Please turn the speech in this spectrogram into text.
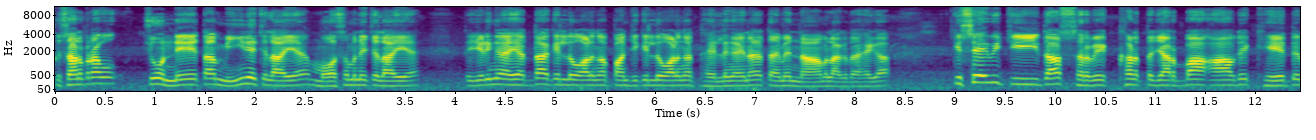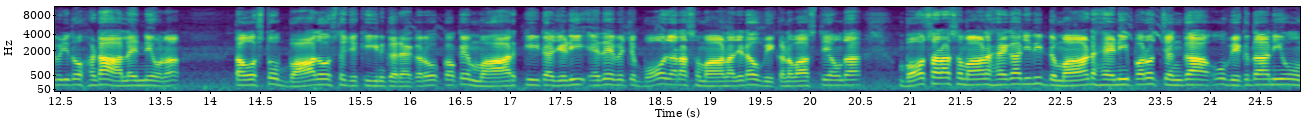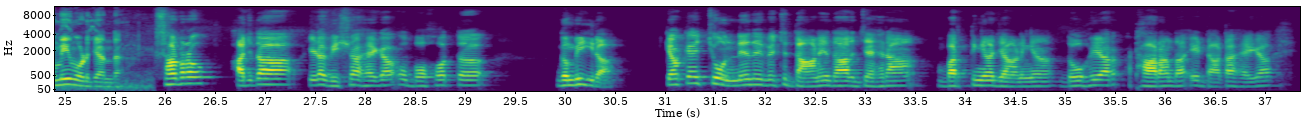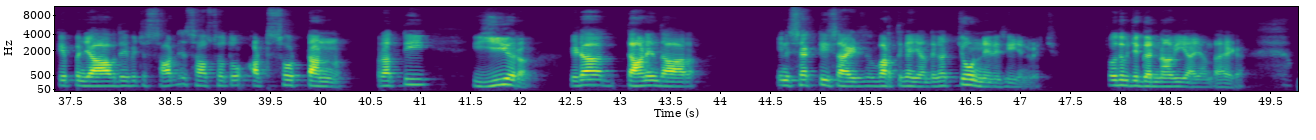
ਕਿਸਾਨ ਭਰਾਵੋ, ਝੋਨੇ ਤਾਂ ਮੀਂਹ ਨੇ ਚਲਾਏ ਆ, ਮੌਸਮ ਨੇ ਚਲਾਏ ਆ, ਤੇ ਜਿਹੜੀਆਂ ਇਹ ਅੱਧਾ ਕਿਲੋ ਵਾਲੀਆਂ 5 ਕਿਲੋ ਵਾਲੀਆਂ ਥੈਲੀਆਂ ਇਹਨਾਂ ਦਾ ਤਾਂ ਐਵੇਂ ਨਾਮ ਲੱਗਦਾ ਹੈਗਾ। ਕਿਸੇ ਵੀ ਚੀਜ਼ ਦਾ ਸਰਵੇਖਣ ਤਜਰਬਾ ਆਪਦੇ ਖੇਤ ਦੇ ਵਿੱਚ ਜਦੋਂ ਹੰਢਾ ਲੈਨੇ ਹੋ ਨਾ, ਤਾਂ ਉਸ ਤੋਂ ਬਾਅਦ ਉਸ ਤੇ ਯਕੀਨ ਕਰਿਆ ਕਰੋ, ਕਿਉਂਕਿ ਮਾਰਕੀਟ ਆ ਜਿਹੜੀ, ਇਹਦੇ ਵਿੱਚ ਬਹੁਤ ਜ਼ਿਆਦਾ ਸਮਾਨ ਆ ਜਿਹੜਾ ਉਹ ਵਿਕਣ ਵਾਸਤੇ ਆਉਂਦਾ। ਬਹੁਤ ਸਾਰਾ ਸਮਾਨ ਹੈਗਾ ਜਿਹਦੀ ਡਿਮਾਂਡ ਹੈ ਨਹੀਂ, ਪਰ ਉਹ ਚੰਗਾ, ਉਹ ਵਿਕਦਾ ਨਹੀਂ, ਉਹ ਉਵੇਂ ਹੀ ਮੁੜ ਜਾਂਦਾ। ਸਰਵਰੋ ਅੱਜ ਦਾ ਜਿਹੜਾ ਵਿਸ਼ਾ ਹੈਗਾ, ਉਹ ਬਹੁਤ ਗੰਭੀਰ ਆ ਕਿਉਂਕਿ ਝੋਨੇ ਦੇ ਵਿੱਚ ਦਾਣੇਦਾਰ ਜ਼ਹਿਰਾਂ ਵਰਤੀਆਂ ਜਾਣੀਆਂ। 2018 ਦਾ ਇਹ ਡਾਟਾ ਹੈਗਾ ਕਿ ਪੰਜਾਬ ਦੇ ਵਿੱਚ 750 ਤੋਂ 800 ਟਨ ਪ੍ਰਤੀ ਈਅਰ ਜਿਹੜਾ ਦਾਣੇਦਾਰ ਇਨਸੈਕਟੀਸਾਈਡਸ ਵਰਤੀਆਂ ਜਾਂਦੀਆਂ ਝੋਨੇ ਦੇ ਸੀਜ਼ਨ ਵਿੱਚ। ਉਹਦੇ ਵਿੱਚ ਗੰਨਾ ਵੀ ਆ ਜਾਂਦਾ ਹੈਗਾ।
